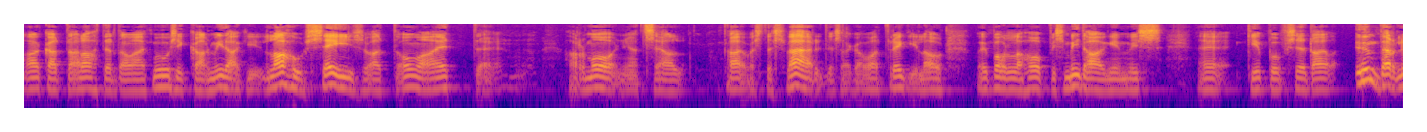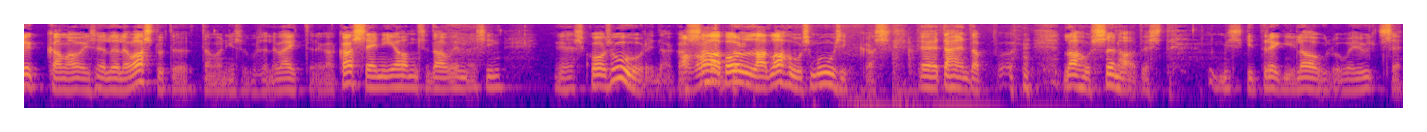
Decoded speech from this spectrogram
hakata lahterdama, et muusika on midagi lahus seisvat omaette harmooniat seal taevastes sfäärides, aga vaat regilaul võib olla hoopis midagi, mis eh, kipub seda ümber lükkama või sellele vastu töötama, niisugusele väitele, aga kas see nii on, seda võime siin üheskoos uurida, kas aga saab võtta. olla lahus muusikas eh,, tähendab lahus sõnadest miskit regilaulu või üldse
